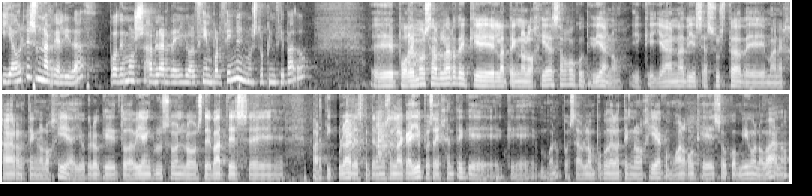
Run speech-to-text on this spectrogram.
y ahora es una realidad. ¿Podemos hablar de ello al 100% en nuestro Principado? Eh, podemos hablar de que la tecnología es algo cotidiano y que ya nadie se asusta de manejar tecnología. Yo creo que todavía incluso en los debates eh, particulares que tenemos en la calle, pues hay gente que, que, bueno, pues habla un poco de la tecnología como algo que eso conmigo no va, ¿no?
